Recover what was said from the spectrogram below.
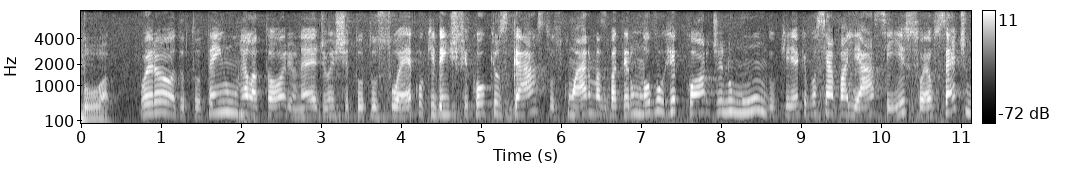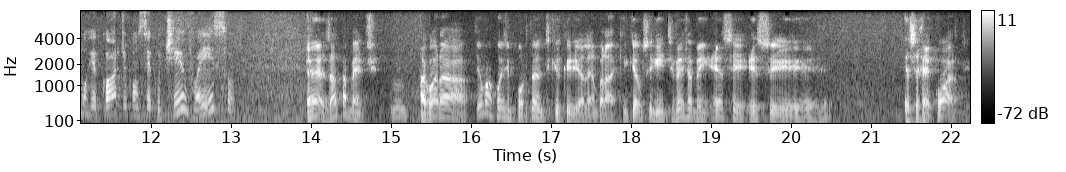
Boa. O Heródoto, tem um relatório né, de um instituto sueco que identificou que os gastos com armas bateram um novo recorde no mundo. Queria que você avaliasse isso. É o sétimo recorde consecutivo, é isso? É, exatamente. Hum. Agora, tem uma coisa importante que eu queria lembrar aqui, que é o seguinte, veja bem, esse, esse, esse recorde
